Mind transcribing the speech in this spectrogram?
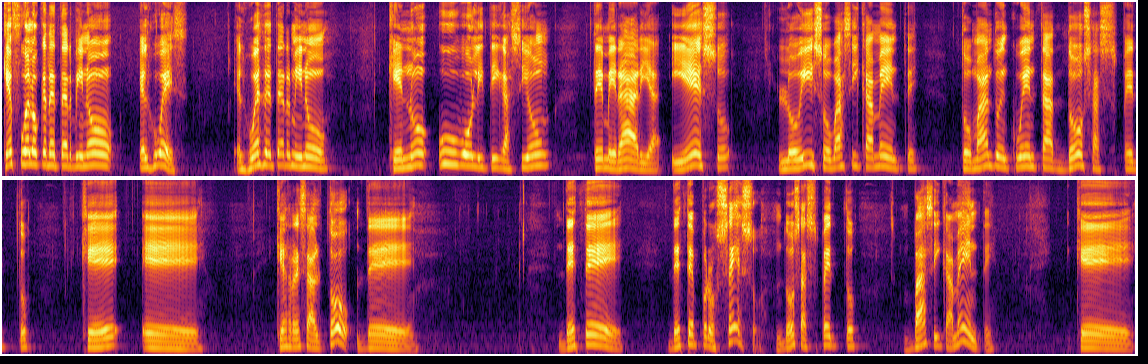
¿qué fue lo que determinó el juez? El juez determinó que no hubo litigación temeraria y eso lo hizo básicamente tomando en cuenta dos aspectos que, eh, que resaltó de, de, este, de este proceso, dos aspectos básicamente que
